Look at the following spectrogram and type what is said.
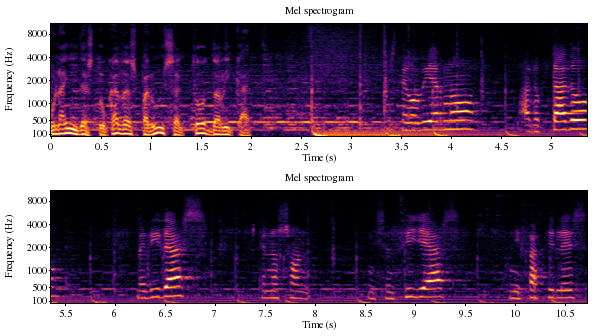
Un any d'estocades per un sector delicat. Este gobierno ha adoptado medidas que no son ni sencillas ni fàciles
